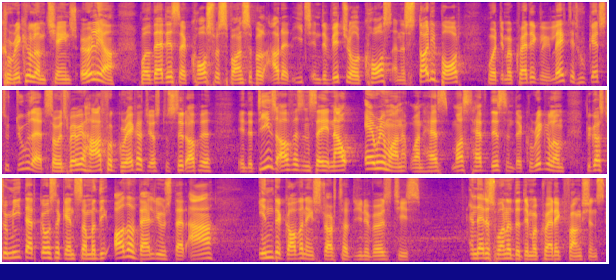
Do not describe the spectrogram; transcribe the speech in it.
curriculum change earlier, well, that is a course responsible out at each individual course and a study board who are democratically elected who gets to do that. So it's very hard for Gregor just to sit up uh, in the dean's office and say, now everyone one has must have this in the curriculum, because to me that goes against some of the other values that are in the governing structure of the universities. And that is one of the democratic functions.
